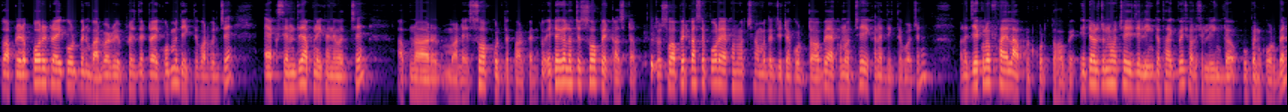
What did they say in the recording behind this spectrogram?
তো আপনি এটা পরে ট্রাই করবেন, বারবার রিফ্রেশ দিয়ে ট্রাই করবেন, দেখতে পারবেন যে এক দিয়ে আপনি এখানে হচ্ছে আপনার মানে সোয়াপ করতে পারবেন। তো এটা গেল হচ্ছে সোয়াপের কাজটা। তো সোয়াপের কাজের পরে এখন হচ্ছে আমাদের যেটা করতে হবে, এখন হচ্ছে এখানে দেখতে পাচ্ছেন মানে যে কোনো ফাইল আপলোড করতে হবে। এটার জন্য হচ্ছে এই যে লিঙ্কটা থাকবে, সরাসরি লিঙ্কটা ওপেন করবেন।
